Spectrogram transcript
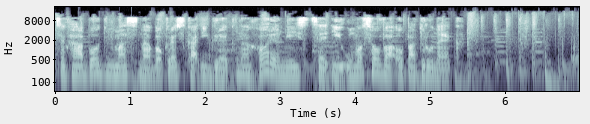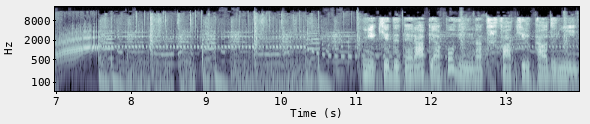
cecha bodn masna bokreska Y na chore miejsce i umocowa opatrunek. Niekiedy terapia powinna trwa kilka dni,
